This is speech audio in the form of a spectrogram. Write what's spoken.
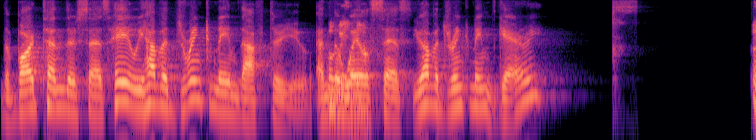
the bartender says, "Hey, we have a drink named after you," and Okay, the yeah. whale says, "You have a drink named Gary."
